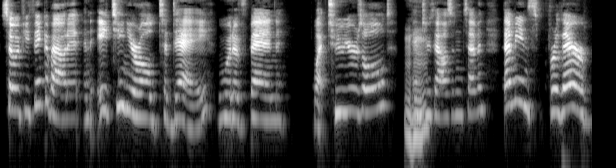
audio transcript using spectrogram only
So if you think about it an 18 year old today would have been what two years old mm-hmm. in 2007 that means for their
